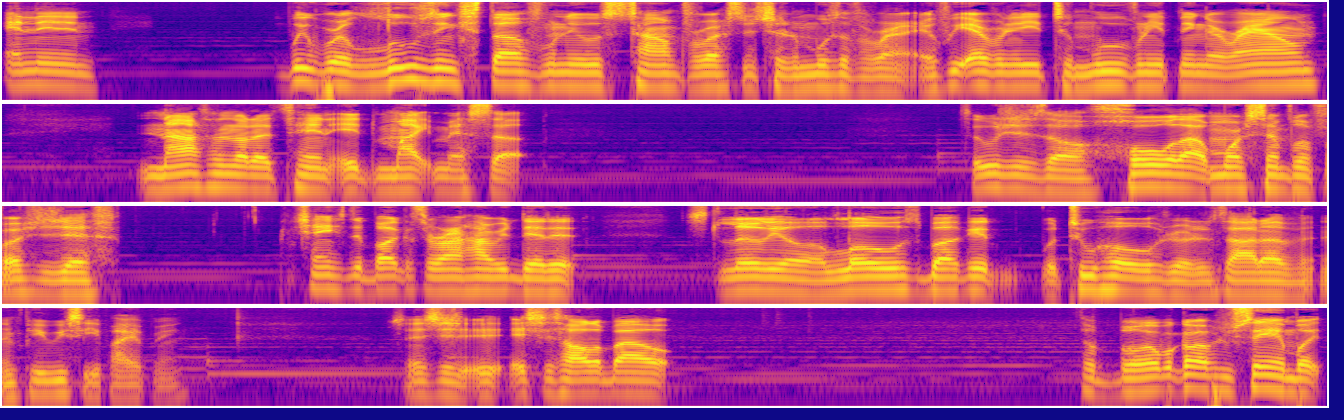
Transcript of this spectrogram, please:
And then we were losing stuff when it was time for us to try to move stuff around. If we ever needed to move anything around, nine times out of ten, it might mess up. So it was just a whole lot more simpler for us to just change the buckets around how we did it. It's literally a Lowe's bucket with two holes drilled inside of it and PVC piping. So it's just it's just all about the what what you're saying, but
